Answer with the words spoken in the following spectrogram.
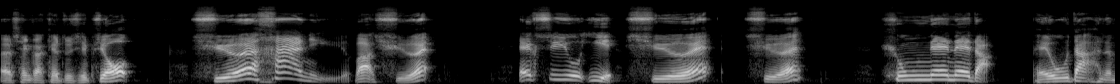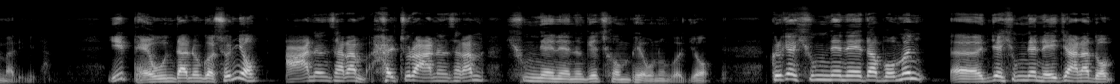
어, 생각해 두십시오. 学汉语吧,学 XUE 学学 흉내내다 배우다 하는 말입니다. 이 배운다는 것은요 아는 사람 할 줄 아는 사람 흉내내는 게 처음 배우는 거죠. 그렇게 흉내내다 보면 어, 이제 흉내내지 않아도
